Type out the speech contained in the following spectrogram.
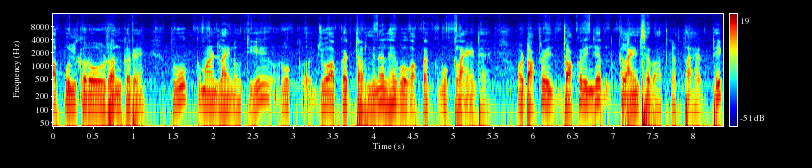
आप पुल करो रन करें तो वो कमांड लाइन होती है और वो जो आपका टर्मिनल है, वो आपका, वो क्लाइंट है। और डॉक्टर डॉक्टर इंजन क्लाइंट से बात करता है, ठीक?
